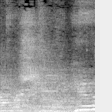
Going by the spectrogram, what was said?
You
